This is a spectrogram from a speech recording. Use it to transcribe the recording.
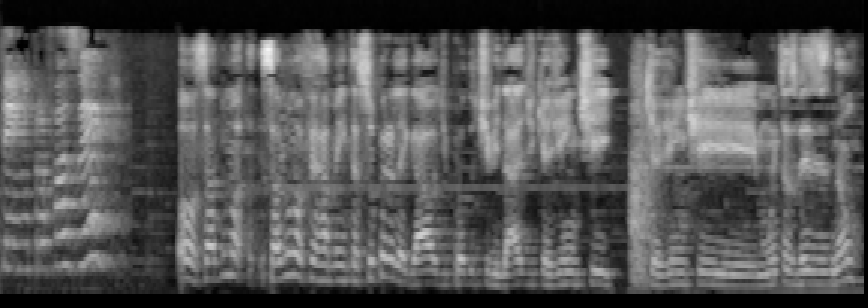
tenho pra fazer? Oh, sabe uma, sabe uma ferramenta super legal de produtividade que a gente que a gente muitas vezes não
